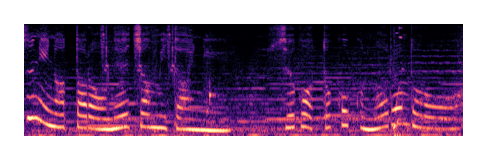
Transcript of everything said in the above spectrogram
つになったらお姉ちゃんみたいに背が高くなるんだろう。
